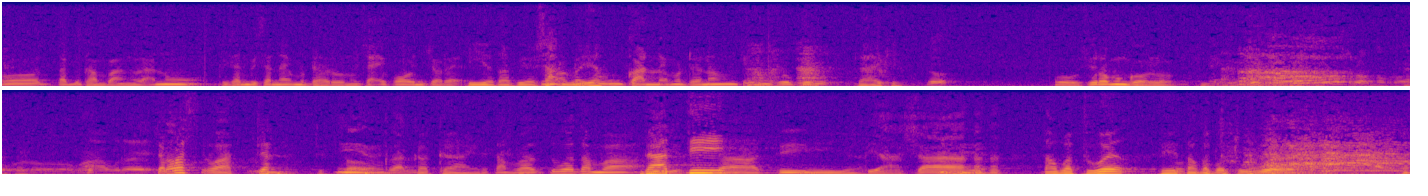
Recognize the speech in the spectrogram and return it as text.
Oh, tapi gampang lek anu pisan-pisan nek medhar rono cek kanca rek. Iya tapi ya sakno ya. Sungkan nek medhar nang cek suku. Lah iki. Oh, Suramengala. Cepas wadah. Iya. Gagah. Tambah tua tambah Dadi. Iya, Dadi. Iya. Biasa. Tambah dua, eh tambah Tambah dua. Tuwa.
